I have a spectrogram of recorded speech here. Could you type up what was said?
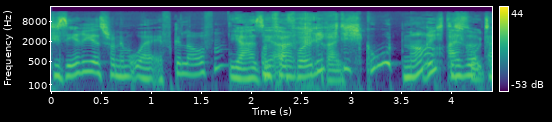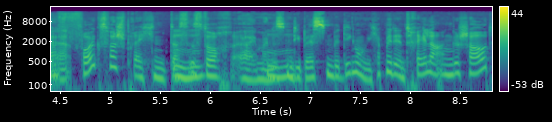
Die Serie ist schon im ORF gelaufen. Ja, sehr und war erfolgreich. Richtig gut, ne? Richtig also gut. Ja. Erfolgsversprechend. Das mhm. ist doch, äh, ich meine, das mhm. sind die besten Bedingungen. Ich habe mir den Trailer angeschaut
